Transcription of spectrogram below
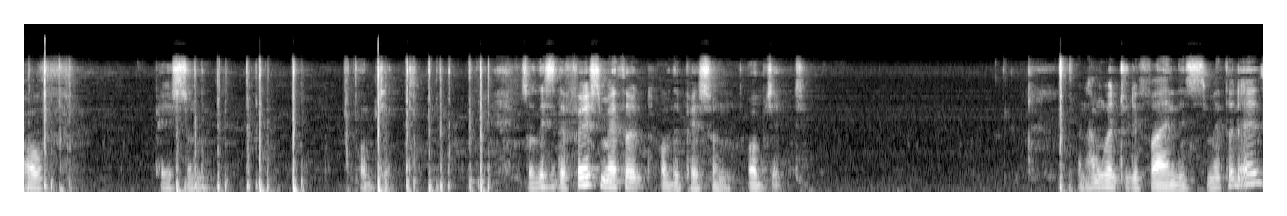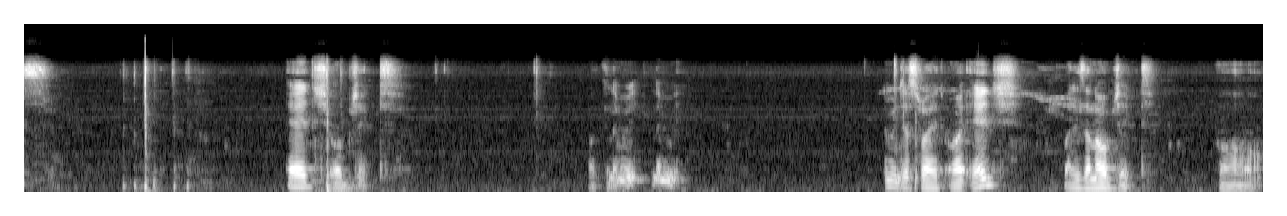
of person object. So this is the first method of the person object. And I'm going to define this method as edge object. Okay let me let me let me just write or edge but it's an object. Or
